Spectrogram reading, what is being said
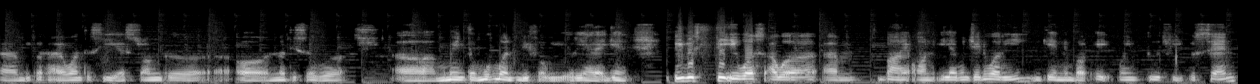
um, because I want to see a stronger uh, or noticeable uh, momentum movement before we re-highlight again. Previously, it was our um, buy on 11 January, gained about 8.23%,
